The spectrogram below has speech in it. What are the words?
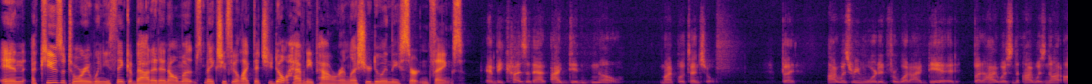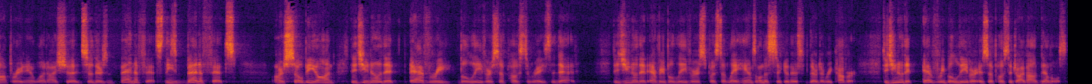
and accusatory when you think about it, and almost makes you feel like that you don't have any power unless you're doing doing these certain things. And because of that, I didn't know my potential. But I was rewarded for what I did, but I was I was not operating at what I should. So there's benefits. These benefits are so beyond. Did you know that every believer is supposed to raise the dead? Did you know that every believer is supposed to lay hands on the sick and they're, they're to recover? Did you know that every believer is supposed to drive out devils?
